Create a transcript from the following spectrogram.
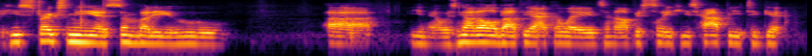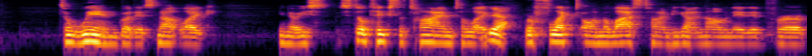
he strikes me as somebody who uh, you know is not all about the accolades, and obviously he's happy to get to win, but it's not like you know he s- still takes the time to like Yeah. reflect on the last time he got nominated for.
